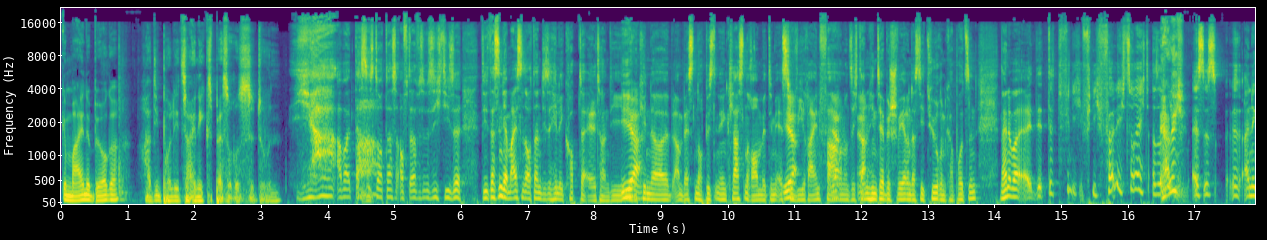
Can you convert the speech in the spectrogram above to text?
gemeine Bürger, hat die Polizei nichts Besseres zu tun? Ja, aber das Ah. ist doch das, auf das sich diese, die, das sind ja meistens auch dann diese Helikoptereltern, die Ja. ihre Kinder am besten noch bis in den Klassenraum mit dem SUV Ja. reinfahren Ja. und sich dann hinterher beschweren, dass die Türen kaputt sind. Nein, aber äh, das finde ich, finde ich völlig zurecht. Also, Ehrlich? Es ist äh, eine,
